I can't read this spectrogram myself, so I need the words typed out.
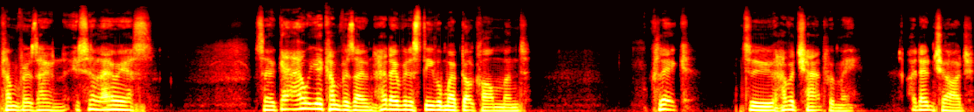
comfort zone. It's hilarious. So get out of your comfort zone. Head over to stephenwebb.com and click to have a chat with me. I don't charge.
